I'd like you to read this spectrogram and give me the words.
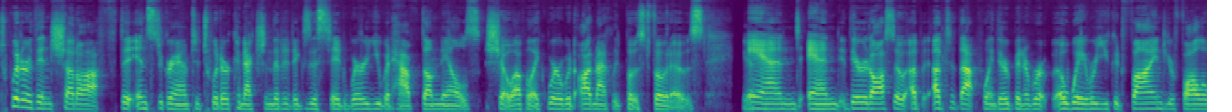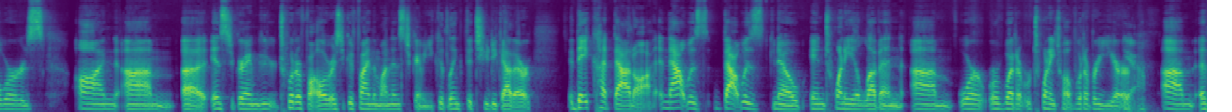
Twitter then shut off the Instagram to Twitter connection that had existed, where you would have thumbnails show up, like where it would automatically post photos. Yeah. And and there had also up up to that point there had been a, a way where you could find your followers on um, uh, Instagram, your Twitter followers, you could find them on Instagram. You could link the two together. They cut that off, and that was that was you know in 2011 um, or or whatever 2012 whatever year yeah. um, uh,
